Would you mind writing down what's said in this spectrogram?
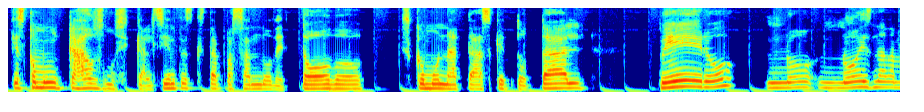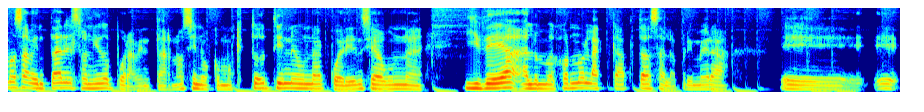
que es como un caos musical, sientes que está pasando de todo, es como un atasque total, pero no, no es nada más aventar el sonido por aventar, ¿no? Sino como que todo tiene una coherencia, una idea, a lo mejor no la captas a la primera eh, eh,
